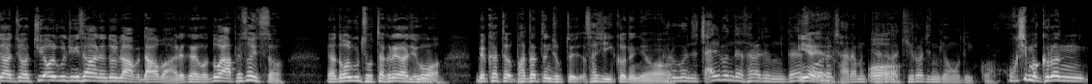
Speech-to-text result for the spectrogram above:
야, 저 뒤에 얼굴 좀 이상하네. 너 일로 와봐, 나와봐. 그래가지고 너 앞에 서 있어. 야, 너 얼굴 좋다. 그래가지고 몇 카트 받았던 적도 사실 있거든요. 음. 그리고 이제 짧은 대사를 줬는데 예, 소화를 예. 잘하면 대사가 어. 길어지는 경우도 있고. 혹시 뭐 그런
